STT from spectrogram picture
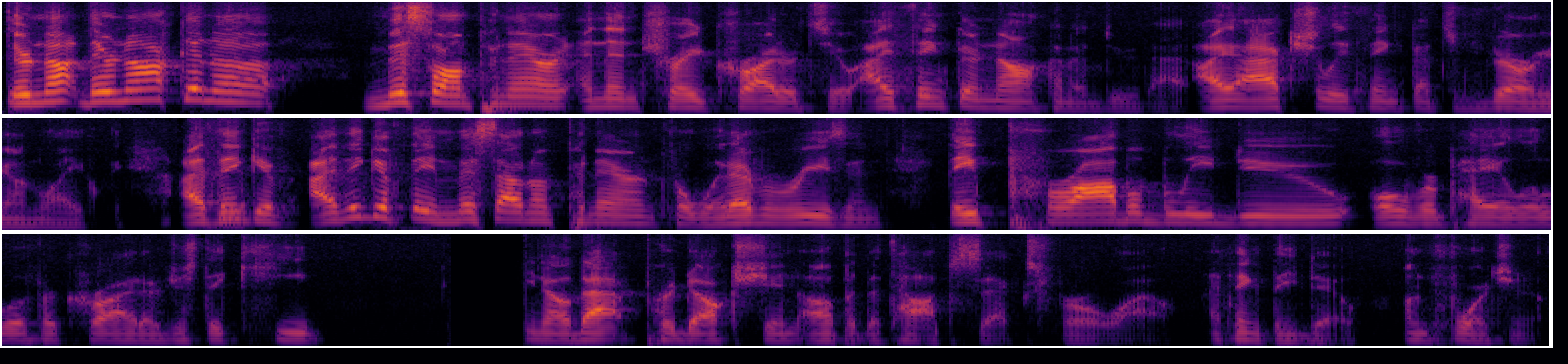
They're not, they're not going to miss on Panarin and then trade Kreider too. I think they're not going to do that. I actually think that's very unlikely. I think if I think if they miss out on Panarin for whatever reason, they probably do overpay a little bit for Kreider just to keep, you know, that production up at the top six for a while. I think they do, unfortunately.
